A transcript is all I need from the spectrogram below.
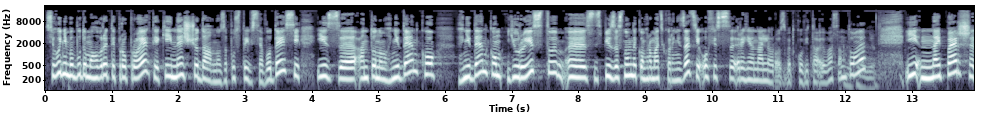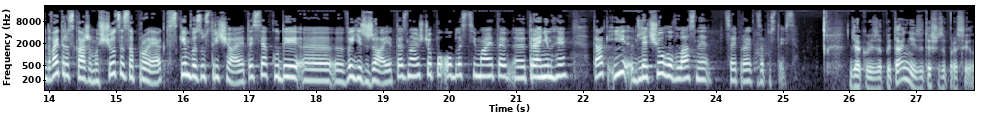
Сьогодні ми будемо говорити про проект, який нещодавно запустився в Одесі із е, Антоном Гніденко, Гніденком, юристом, е, співзасновником громадської організації Офіс регіонального розвитку. Вітаю вас, Антоне. І найперше, давайте розкажемо, що це за проект, з ким ви зустрічаєтеся, куди е, ви їжджаєте. Знаю, що по області маєте е, тренінги. Так, і для чого власне цей проект запустився? Дякую за питання і за те, що запросили.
